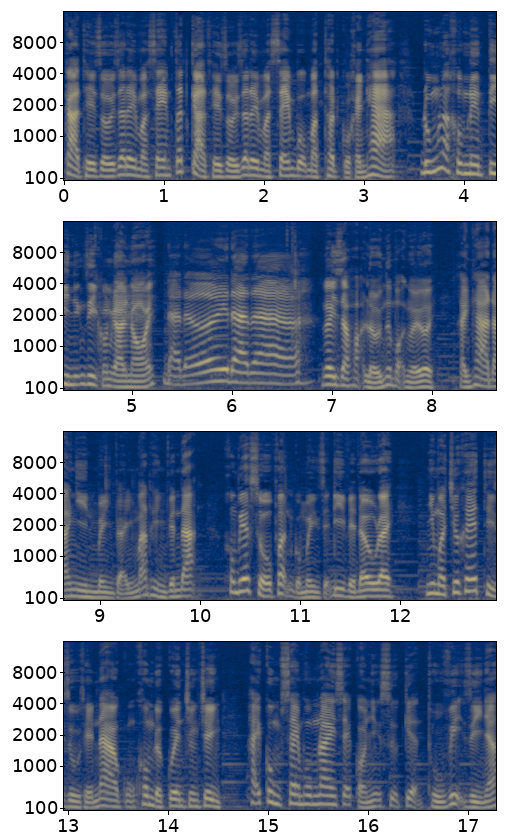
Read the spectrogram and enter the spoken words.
Cả thế giới ra đây mà xem Tất cả thế giới ra đây mà xem bộ mặt thật của Khánh Hà Đúng là không nên tin những gì con gái nói. Đạt ơi Đạt à. Gây ra họa lớn rồi mọi người ơi. Khánh Hà đang nhìn mình với ánh mắt hình viên đạn. Không biết số phận của mình sẽ đi về đâu đây nhưng mà trước hết thì dù thế nào cũng không được quên chương trình Hãy cùng xem hôm nay sẽ có những sự kiện thú vị gì nhé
